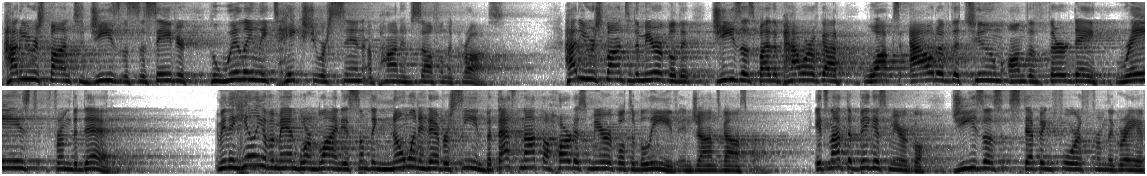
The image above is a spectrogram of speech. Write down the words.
How do you respond to Jesus, the Savior, who willingly takes your sin upon himself on the cross? How do you respond to the miracle that Jesus, by the power of God, walks out of the tomb on the third day, raised from the dead? I mean, the healing of a man born blind is something no one had ever seen, but that's not the hardest miracle to believe in John's Gospel. It's not the biggest miracle. Jesus stepping forth from the grave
